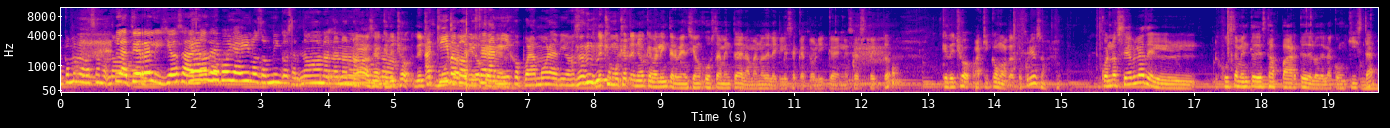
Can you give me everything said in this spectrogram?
¿Cómo me vas a.? No. La tía religiosa, ¿Ya ¿no? voy a ir los domingos? a- No, no, no, no, no. No, o sea, que de hecho- de hecho Aquí va a bautizar a mi hijo, por amor a Dios. De hecho, mucho ha tenido que ver la intervención justamente de la mano de la Iglesia Católica en ese aspecto. Que de hecho, aquí como dato curioso, cuando se habla del justamente de esta parte de lo de la conquista,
